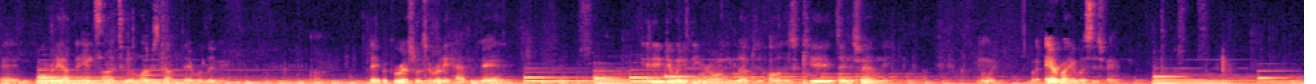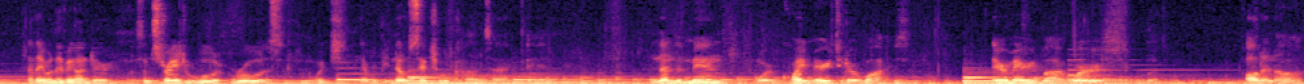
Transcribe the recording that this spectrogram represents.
and really got the insight to the lifestyle they were living. Um, David Koresh was a really happy man. He didn't do anything wrong. He loved all his kids and his family. But everybody was his family. Now they were living under some strange rules in which there would be no sexual contact and none of the men were quite married to their wives. They were married by word, but all in all,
